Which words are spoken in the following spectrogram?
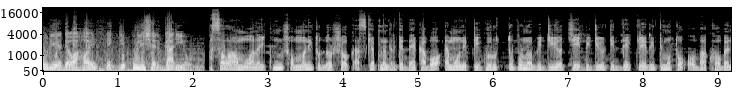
পুড়িয়ে দেওয়া হয় একটি পুলিশের গাড়িও। আসসালামু আলাইকুম সম্মানিত দর্শক, আজকে আপনাদেরকে দেখাবো এমন একটি গুরুত্বপূর্ণ ভিডিও, যে ভিডিওটি দেখলে রীতিমতো অবাক হবেন।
